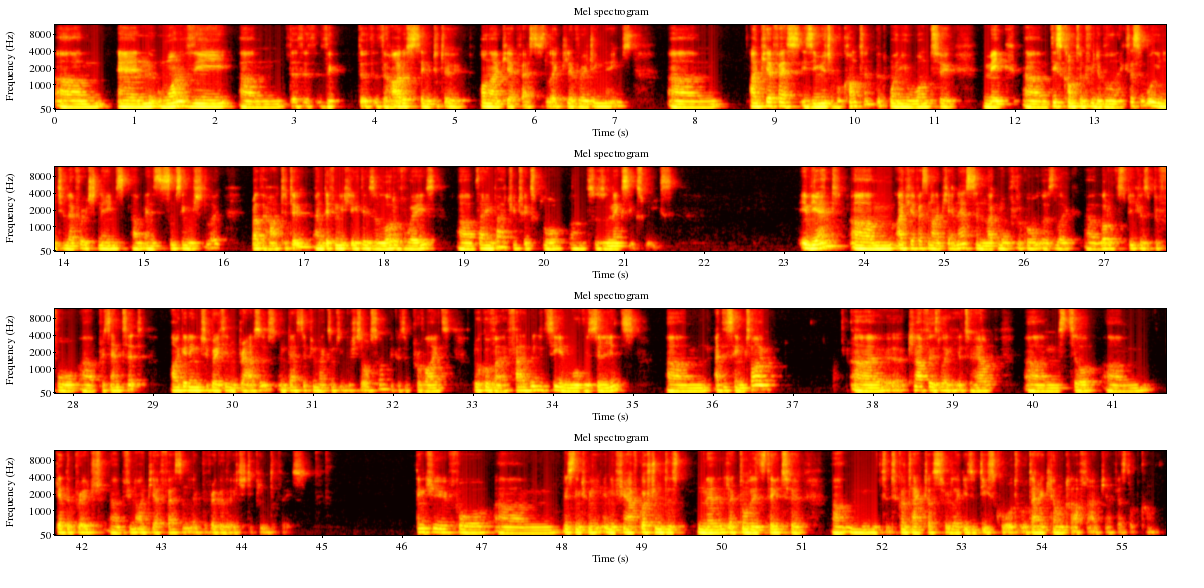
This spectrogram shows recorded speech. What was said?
Um, and one of the, um, the, the, the, hardest thing to do on IPFS is like leveraging names. Um, IPFS is immutable content, but when you want to make um, this content readable and accessible, you need to leverage names. Um, and it's something which is like rather hard to do. And definitely there's a lot of ways uh, that I invite you to explore um, through the next six weeks. In the end, um, IPFS and IPNS and like more protocol, as like a lot of speakers before uh, presented, are getting integrated in browsers. And that's definitely like something which is awesome because it provides local verifiability and more resilience. Um, at the same time, uh, Cloudflare is like here to help um, still um, get the bridge uh, between IPFS and like the regular HTTP interface thank you for um, listening to me. And if you have questions, just like don't hesitate to, um, to, to contact us through like either Discord or directly on cloudflareipfs.com.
